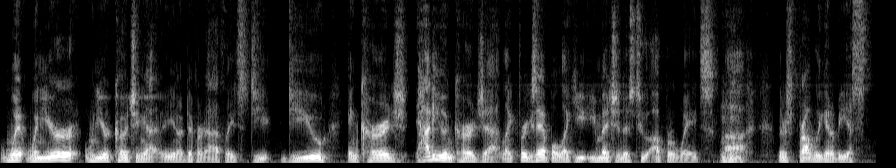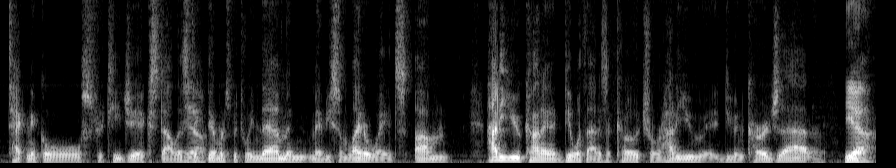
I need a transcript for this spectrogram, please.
when when you're when you're coaching at you know different athletes do you do you encourage how do you encourage that like for example like you, you mentioned those two upper weights uh, Mm-hmm. there's probably going to be a technical strategic stylistic Yeah. difference between them and maybe some lighter weights um how do you kind of deal with that as a coach or how do you do you encourage that or Yeah,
